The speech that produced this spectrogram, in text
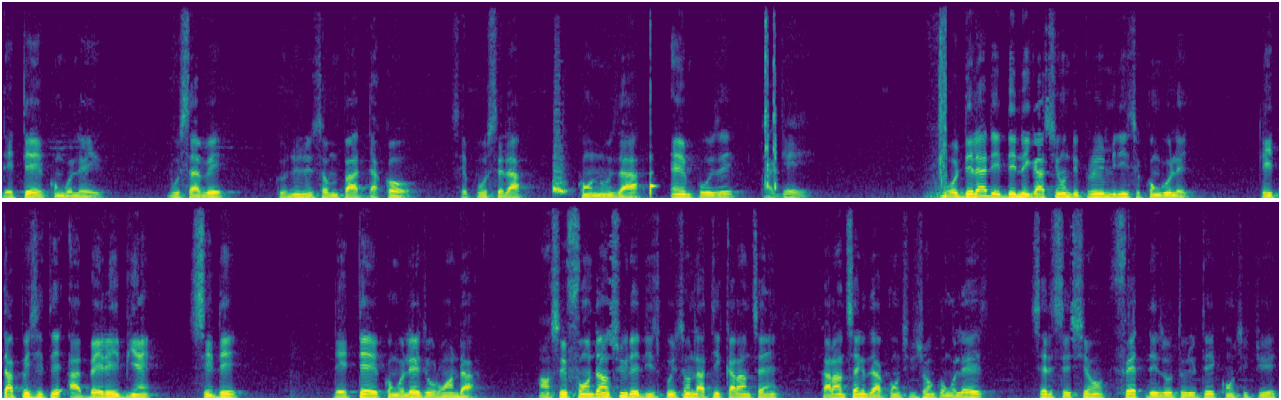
des terres congolaises. Vous savez que nous ne sommes pas d'accord. C'est pour cela qu'on nous a imposé la guerre. Au-delà des dénégations du Premier ministre congolais, l'État PCT a bel et bien cédé des terres congolaises au Rwanda en se fondant sur les dispositions de l'article 45, 45 de la Constitution congolaise. Cette cession faite des autorités constituées,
